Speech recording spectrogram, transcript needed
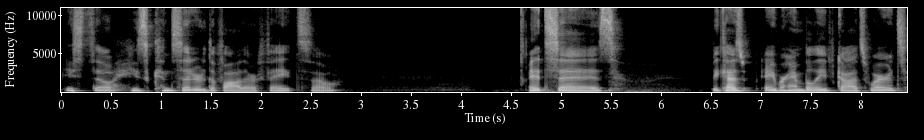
he's still, he's considered the father of faith. So it says, because Abraham believed God's words,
